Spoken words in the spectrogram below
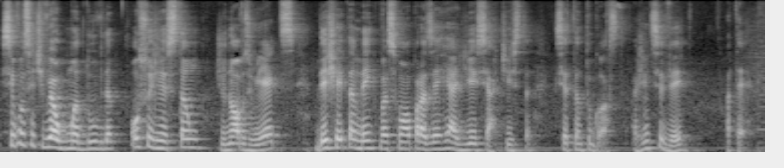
Se você tiver alguma dúvida ou sugestão de novos reacts, deixa aí também que vai ser um prazer reagir a esse artista que você tanto gosta. A gente se vê. Até!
